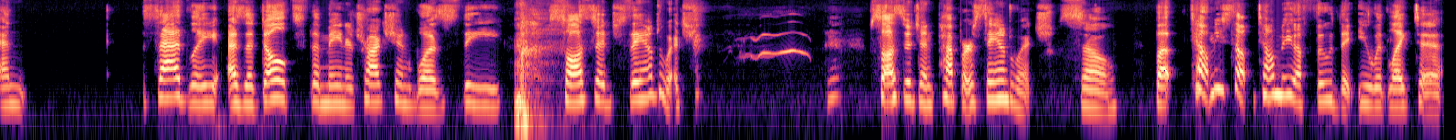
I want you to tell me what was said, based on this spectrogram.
and sadly, as adults, the main attraction was the sausage sandwich, sausage and pepper sandwich. So, but tell me some, tell me a food that you would like to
